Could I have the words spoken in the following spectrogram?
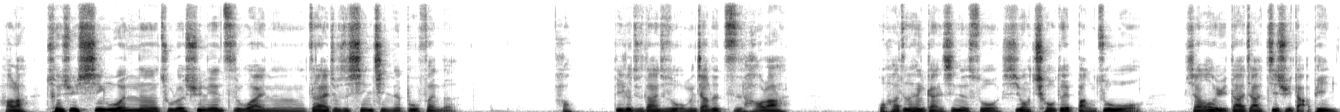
好了，春训新闻呢，除了训练之外呢，再来就是心情的部分了。好，第一个就是当然就是我们家的子豪啦。哇，他真的很感性的说，希望球队绑住我，想要与大家继续打拼。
